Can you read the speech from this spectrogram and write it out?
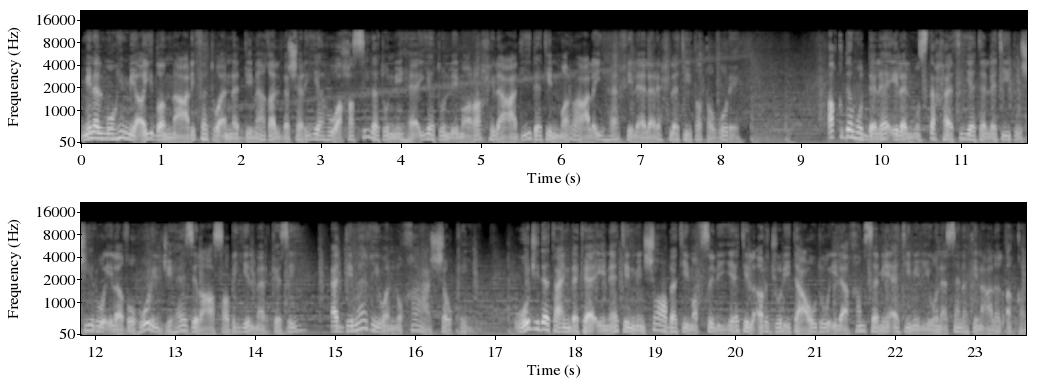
من المهم أيضاً معرفة أن الدماغ البشري هو حصيلة نهائية لمراحل عديدة مر عليها خلال رحلة تطوره. أقدم الدلائل المستحاثية التي تشير إلى ظهور الجهاز العصبي المركزي الدماغ والنخاع الشوكي وجدت عند كائنات من شعبة مفصليات الأرجل تعود إلى 500 مليون سنة على الأقل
